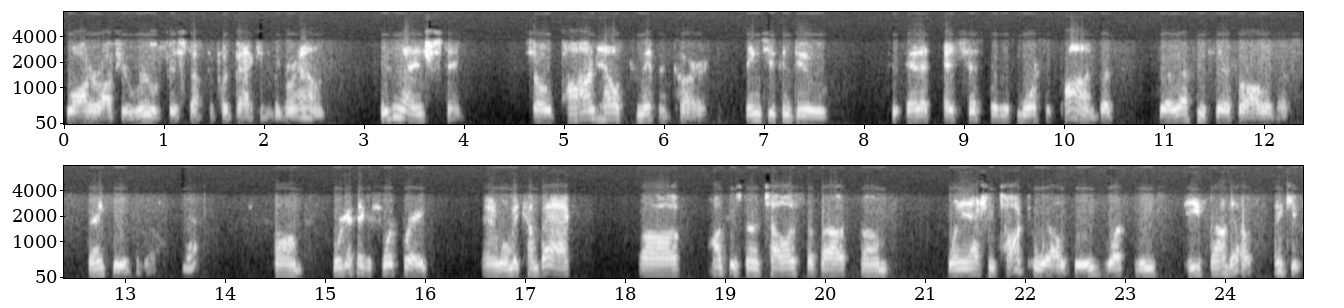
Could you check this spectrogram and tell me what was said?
water off your roof is stuff to put back into the ground. Isn't that interesting? So pond health commitment card, things you can do. To, and it, it's just for this Morse's pond, but there are lessons there for all of us. Thank you, Isabel. Yeah. Um, we're going to take a short break, and when we come back, uh, Hunter's going to tell us about um, when he actually talked to Wellesley, what we, he found out. Thank you.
